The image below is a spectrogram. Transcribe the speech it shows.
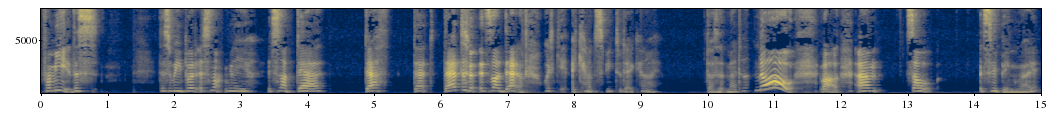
for me, this this rebirth is not really it's not death, death, death, death. it's not death. What I cannot speak today, can I? Does it matter? No. Well, um, so it's sleeping, right?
